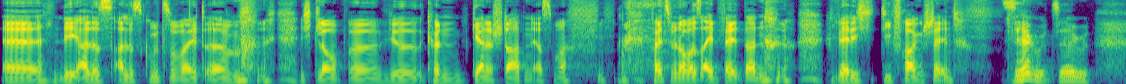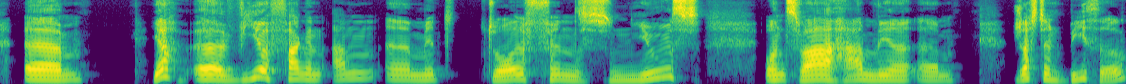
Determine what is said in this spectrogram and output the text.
Äh, nee, alles, alles gut soweit. Ähm, ich glaube, äh, wir können gerne starten erstmal. Falls mir noch was einfällt, dann werde ich die Fragen stellen. Sehr gut, sehr gut. Ähm, ja, äh, wir fangen an äh, mit Dolphins News. Und zwar haben wir ähm, Justin Bethel.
